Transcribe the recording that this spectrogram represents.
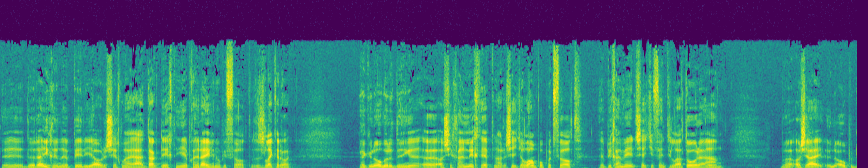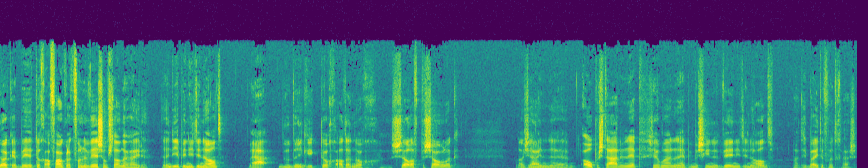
De regenperiode, zeg maar, ja, dak dicht en je hebt geen regen op je veld. Dat is lekker hoor. Kijk, in andere dingen, als je geen licht hebt, nou, dan zet je lamp op het veld. Heb je geen wind, zet je ventilatoren aan. Maar als jij een open dak hebt, ben je toch afhankelijk van de weersomstandigheden. En die heb je niet in de hand. Maar ja, dan denk ik toch altijd nog zelf persoonlijk. Als jij een eh, open stadion hebt, zeg maar, dan heb je misschien het weer niet in de hand. Maar het is beter voor het gras.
